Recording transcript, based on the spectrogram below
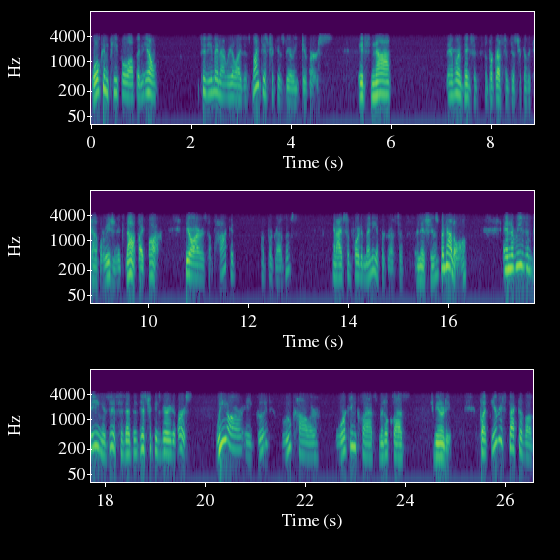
Woken people up, and you know, so you may not realize this. My district is very diverse. It's not everyone thinks it's the progressive district of the capital region. It's not by far. There are a pocket of progressives, and I've supported many of progressive initiatives, but not all. And the reason being is this: is that the district is very diverse. We are a good blue collar, working class, middle class community. But irrespective of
